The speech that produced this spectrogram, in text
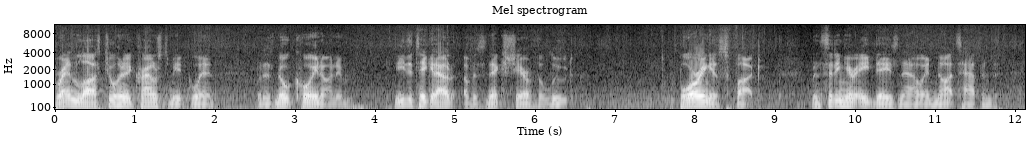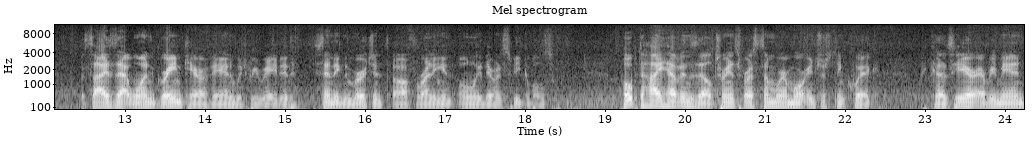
Bren lost 200 crowns to me at Gwent, but there's no coin on him. Need to take it out of his next share of the loot. Boring as fuck. Been sitting here eight days now, and naught's happened. Besides that one grain caravan which we raided, sending the merchants off running in only their unspeakables. Hope to high heavens they'll transfer us somewhere more interesting quick, because here every man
